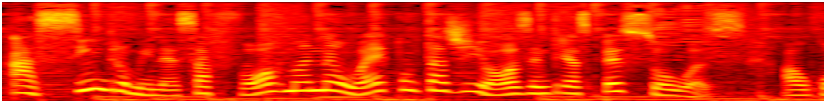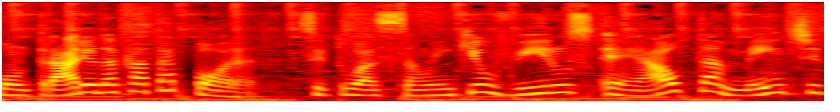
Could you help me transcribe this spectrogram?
a síndrome nessa forma não é contagiosa entre as pessoas, ao contrário da catapora, situação em que o vírus é altamente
